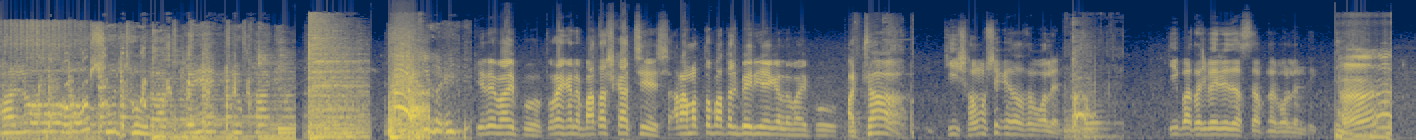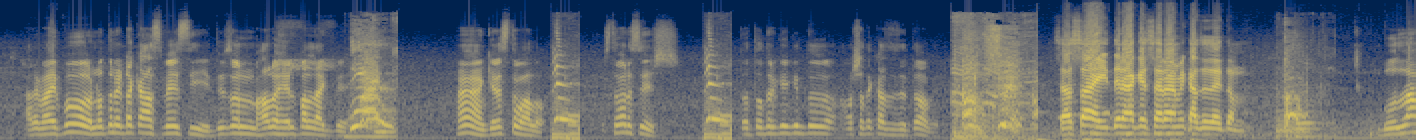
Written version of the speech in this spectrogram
ভালো শুধু রাখবে একটু খানি কিরে ভাইপু তোরা এখানে বাতাস খাচ্ছিস? আর আমার তো বাতাস বেরিয়ে গেল ভাইপু। কি সমস্যা কি চাচা বলেন? কি বাতাস বেরিয়ে যাচ্ছে আপনার বলেন দেখি। আরে ভাইপু নতুন একটা কাজ পেয়েছি। দুজন ভালো হেল্পার লাগবে। হ্যাঁ গ্যারেজ তো ভালো। বুঝতে পারছিস? তো তোদেরকে কিন্তু আমার সাথে কাজে যেতে হবে। চাচা ঈদের আগে স্যার আমি কাজে যাইতাম না। বললাম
